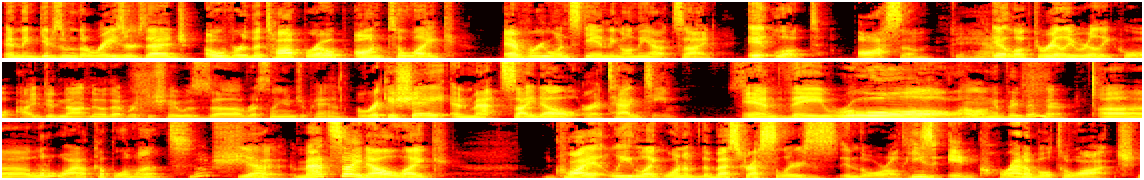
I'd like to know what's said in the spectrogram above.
and then gives him the razor's edge over the top rope onto like everyone standing on the outside. It looked awesome. Damn. It looked really, really cool. I did not know that Ricochet was uh, wrestling in Japan. Ricochet and Matt Sydal are a tag team, and they rule. How long have they been there? Uh, a little while, a couple of months. No shit. Yeah, Matt Sydal, like quietly, like one of the best wrestlers in the world. He's incredible to watch.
